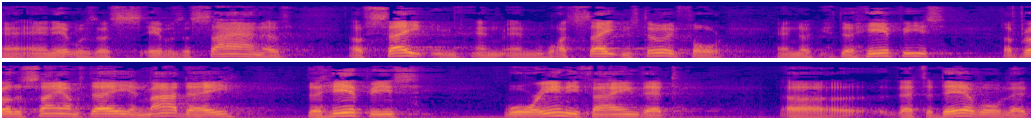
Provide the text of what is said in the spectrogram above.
And, and it was a, it was a sign of, of Satan and, and what Satan stood for. And the, the hippies of Brother Sam's day and my day, the hippies wore anything that uh, that the devil that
